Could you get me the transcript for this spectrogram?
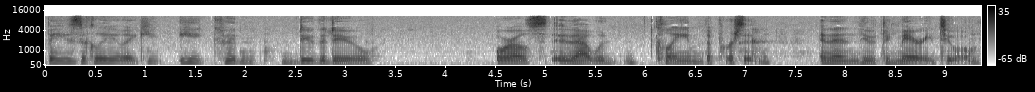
Basically like he he couldn't do the do or else that would claim the person. And then he would be married to him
